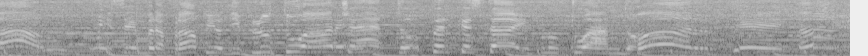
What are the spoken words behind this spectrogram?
Wow! Mi sembra proprio di fluttuare. Certo, perché stai fluttuando. Forte! Ah!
